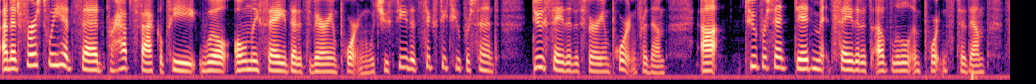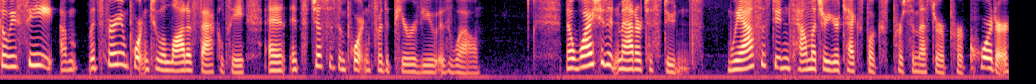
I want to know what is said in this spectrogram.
And at first we had said perhaps faculty will only say that it's very important, which you see that 62% do say that it's very important for them. Uh, 2% did say that it's of little importance to them. So we see um, it's very important to a lot of faculty, and it's just as important for the peer review as well. Now, why should it matter to students? We ask the students how much are your textbooks per semester or per quarter,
